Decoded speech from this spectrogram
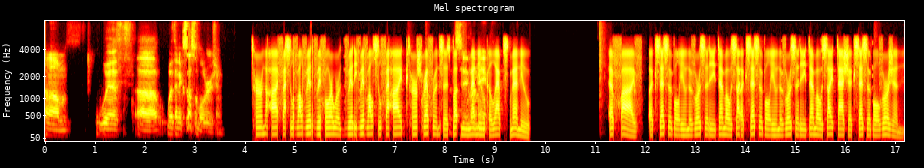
um, with, uh, with an accessible version. Turn festival vid vid forward vid vid also hide turn preferences button menu me- collapsed menu. F5 accessible university demo site accessible university demo site dash accessible version.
